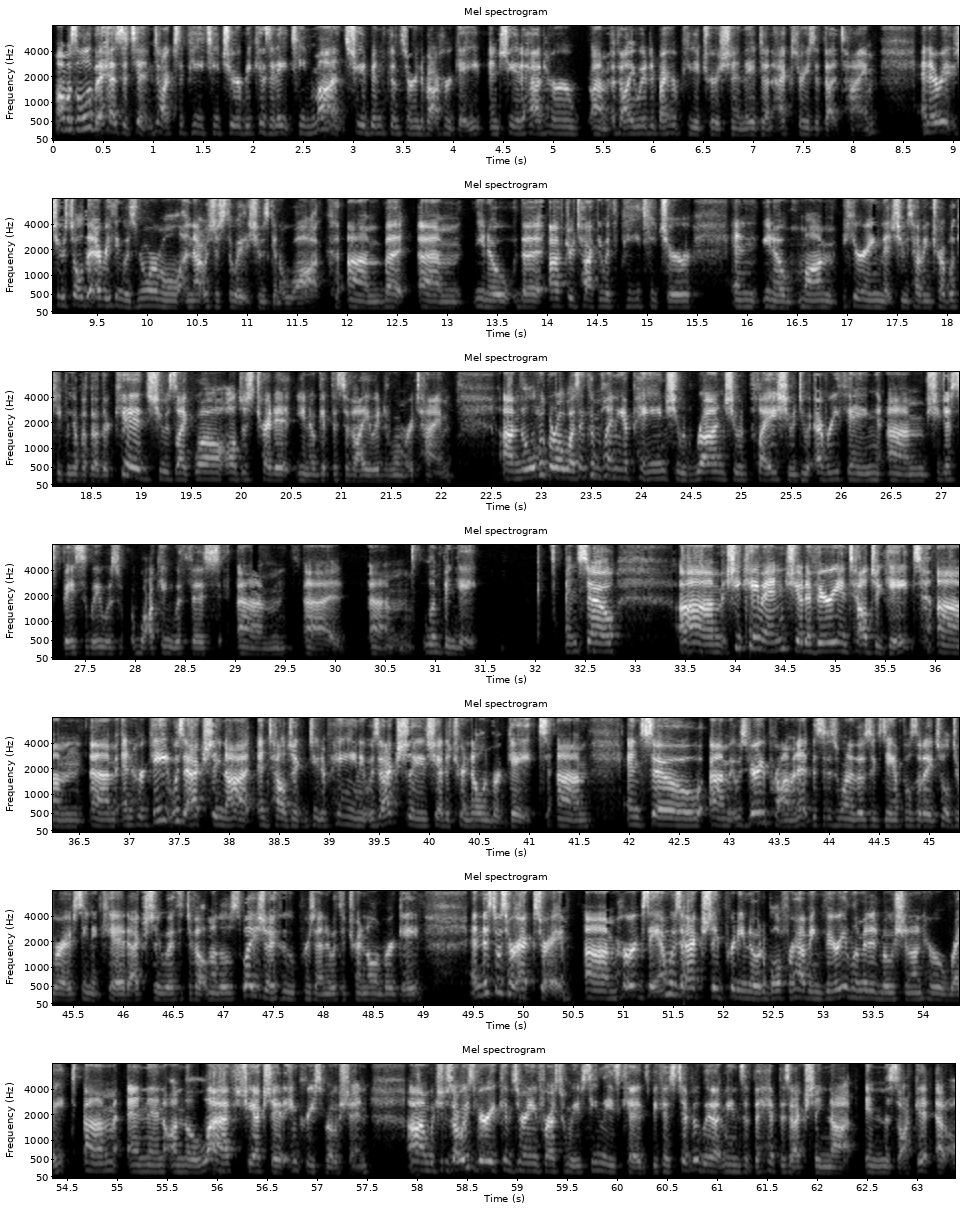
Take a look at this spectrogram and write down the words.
mom was a little bit hesitant and talked to the PE teacher because at 18 months, she had been concerned about her gait and she had had her um, evaluated by her pediatrician. They had done x-rays at that time and every, she was told that everything was normal and that was just the way that she was going to walk. Um, but, um, you know, the, after talking with the PE teacher and, you know, mom hearing that she was having trouble keeping up with other kids, she was like, well, I'll just try to, you know, get this evaluated one more time. Um, the little girl wasn't complaining of pain. She would run, she would play, she would do everything. Um, she just basically was walking with this um, uh, um, limping gait. And so um, she came in, she had a very antalgic gait, um, um, and her gait was actually not antalgic due to pain. It was actually, she had a Trendelenburg gait. Um, and so um, it was very prominent. This is one of those examples that I told you where I've seen a kid actually with developmental dysplasia who presented with a Trendelenburg gait. And this was her x-ray. Um, her exam was actually pretty notable for having very limited motion on her right. and then on the left, she actually had increased motion, which is always very concerning for us when we've seen these kids because typically that means that the hip is actually not in the socket at all,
